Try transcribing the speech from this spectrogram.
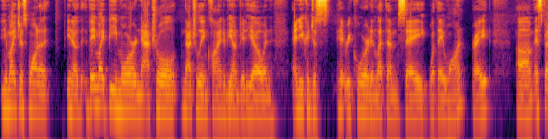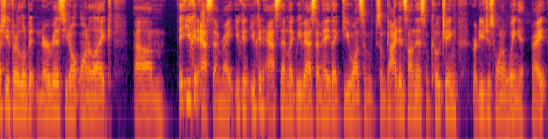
you might just want to you know they might be more natural naturally inclined to be on video and and you can just hit record and let them say what they want right? Um, especially if they're a little bit nervous you don't want to like um, you can ask them right? You can you can ask them like we've asked them hey like do you want some some guidance on this some coaching or do you just want to wing it? Right?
